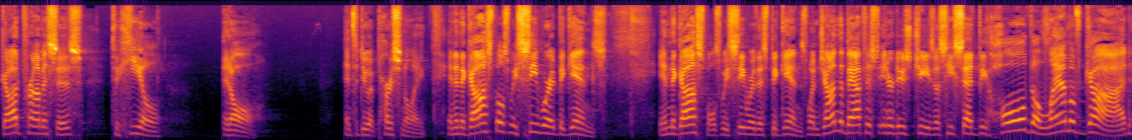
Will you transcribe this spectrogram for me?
God promises to heal it all and to do it personally. And in the Gospels, we see where it begins. In the Gospels, we see where this begins. When John the Baptist introduced Jesus, he said, Behold the Lamb of God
